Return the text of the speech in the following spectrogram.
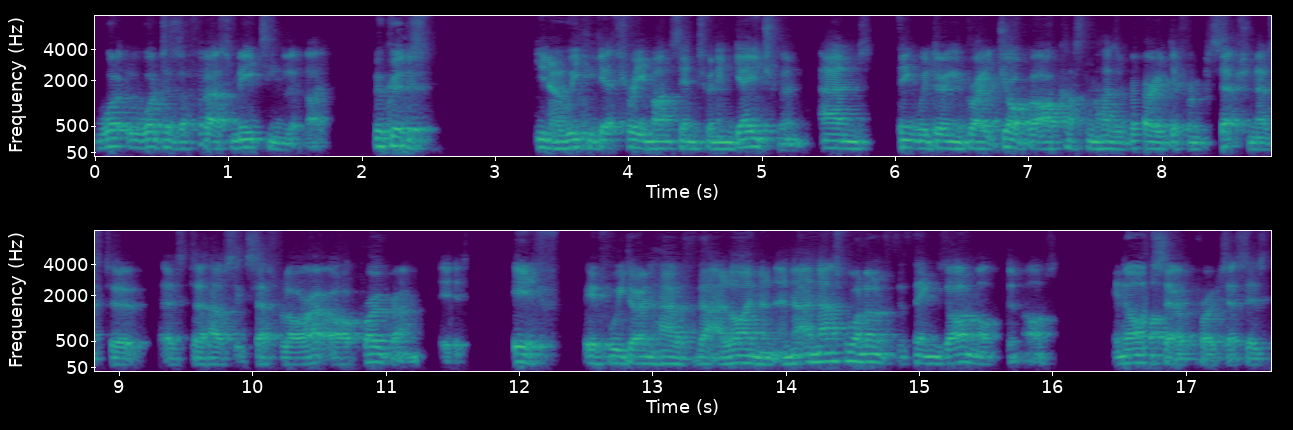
what what does a first meeting look like? Because you know we could get three months into an engagement and think we're doing a great job but our customer has a very different perception as to as to how successful our our program is. If if we don't have that alignment. And, and that's one of the things I'm often asked in our sales processes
